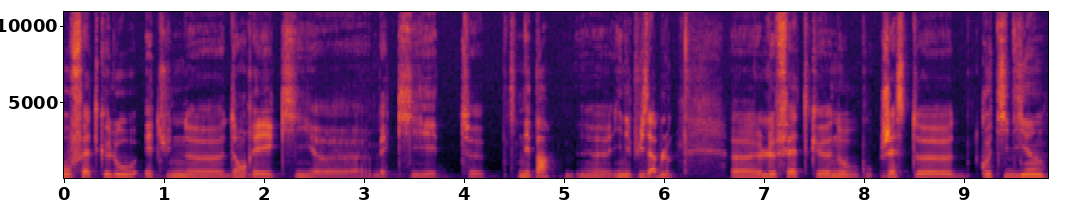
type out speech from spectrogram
au fait que l'eau est une euh, denrée qui, euh, qui est euh, n'est pas inépuisable, le fait que nos gestes quotidiens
